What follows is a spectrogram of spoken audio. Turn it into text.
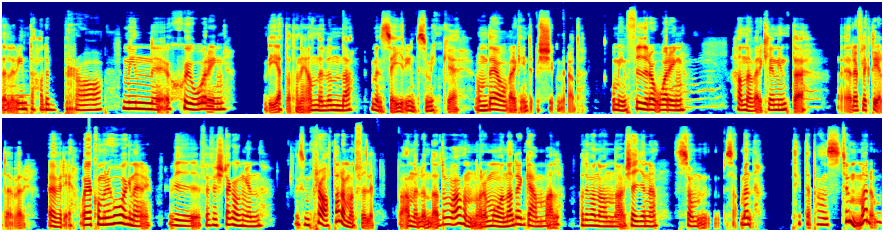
eller inte ha det bra. Min sjuåring vet att han är annorlunda, men säger inte så mycket om det och verkar inte bekymrad. Och min fyraåring, han har verkligen inte eh, reflekterat över, över det. Och jag kommer ihåg när vi för första gången liksom pratade om att Filip var annorlunda. Då var han några månader gammal. Och det var någon av tjejerna som sa, men titta på hans tummar, de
